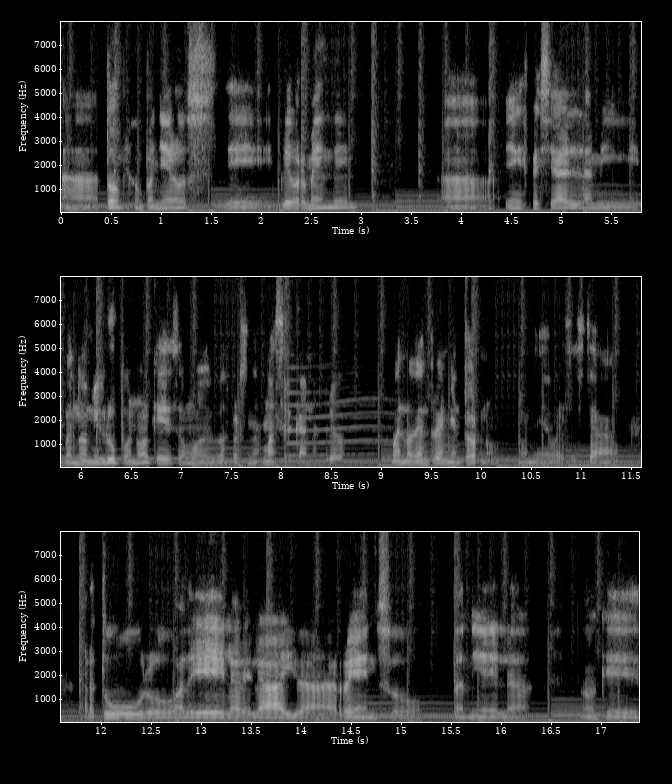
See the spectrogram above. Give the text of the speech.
a todos mis compañeros de Gregor Mendel, y en especial a mi, bueno, a mi grupo, ¿no? Que somos las personas más cercanas, creo, bueno, dentro de mi entorno, donde pues, está Arturo, Adela, Adelaida, Renzo, Daniela. Que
